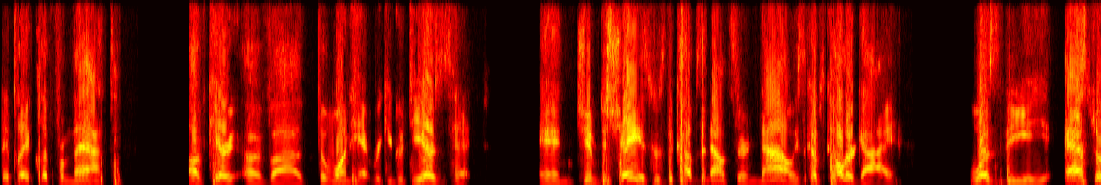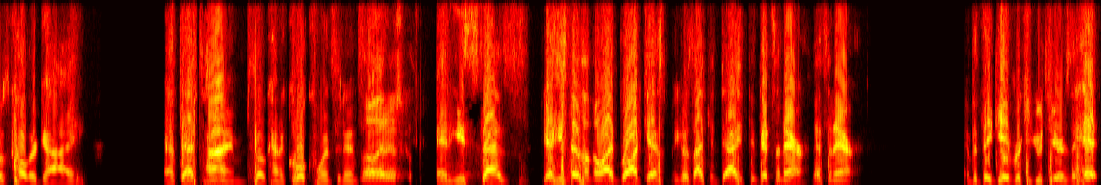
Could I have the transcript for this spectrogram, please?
They play a clip from that of Kerry of uh, the one hit Ricky Gutierrez's hit. And Jim Deshaies, who's the Cubs announcer now, he's the Cubs color guy, was the Astros color guy at that time. So kind of cool coincidence. Oh, that is cool. And he says, yeah, he says on the live broadcast, he goes, I think I think that's an error. That's an error. But they gave Ricky Gutierrez a hit.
